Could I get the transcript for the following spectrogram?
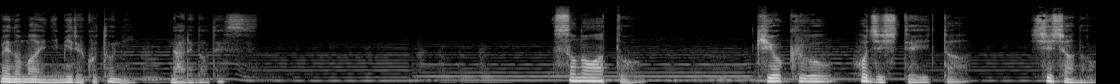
目の前に見ることになるのです。その後、記憶を保持していた死者の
